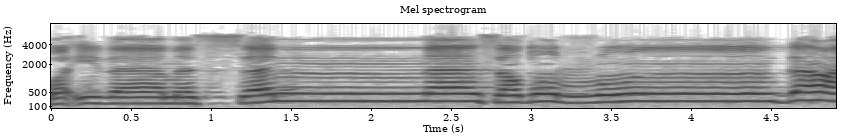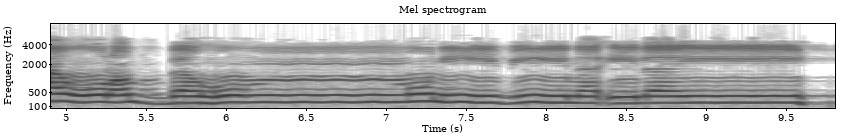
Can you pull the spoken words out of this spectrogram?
وإذا مس الناس ضر دعوا ربهم منيبين إليه.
